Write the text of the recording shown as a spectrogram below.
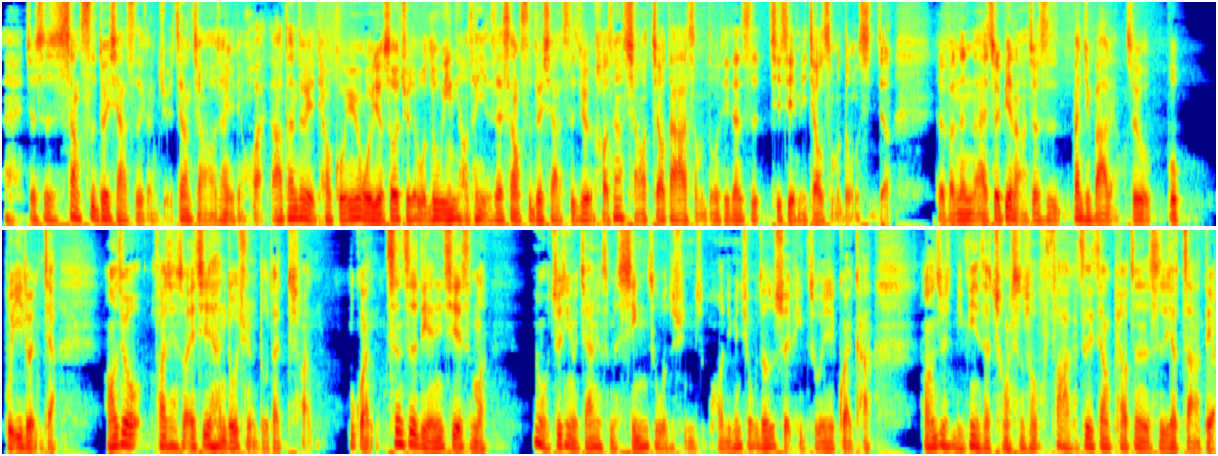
哎，就是上四对下四的感觉。这样讲好像有点坏，然后但这个也跳过，因为我有时候觉得我录音好像也是在上四对下四，就好像想要教大家什么东西，但是其实也没教什么东西，这样。对，反正哎随便啦，就是半斤八两，所以我不不议论人家。然后就发现说，哎，其实很多群都在传，不管甚至连一些什么，因为我最近有加一个什么星座的群组，哦，里面全部都是水瓶座一些怪咖。然后就里面也在传，说 fuck 这张票真的是要炸掉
